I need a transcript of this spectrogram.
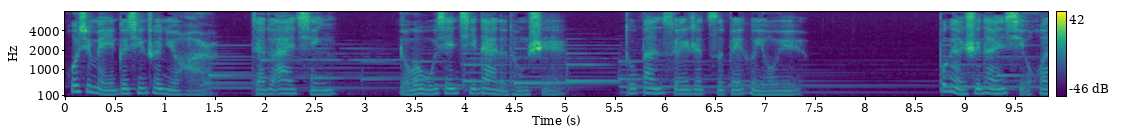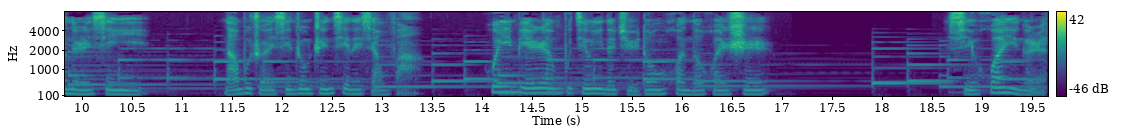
或许每一个青春女孩在对爱情有过无限期待的同时，都伴随着自卑和犹豫，不敢试探喜欢的人心意，拿不准心中真切的想法。会因别人不经意的举动患得患失。喜欢一个人，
